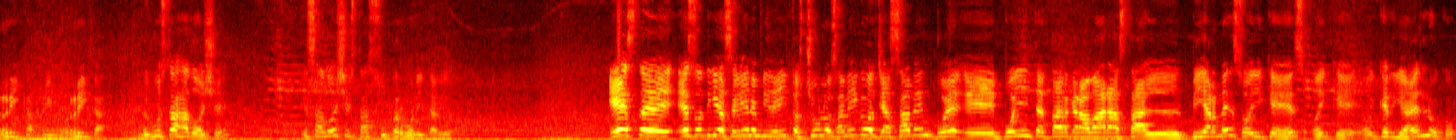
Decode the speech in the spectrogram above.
rica, primo, rica. Me gusta Hadoche. Esa Hadoche está súper bonita, viejo. Este, esos días se vienen videitos chulos, amigos. Ya saben, voy, eh, voy a intentar grabar hasta el viernes. Hoy que es, hoy que, hoy qué día es, loco.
